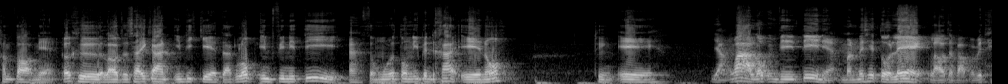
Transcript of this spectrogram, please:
คำตอบเนี่ยก็คือเราจะใช้การอินทิเกรตจากลบอินฟินิตี้อะสมมุติว่าตรงนี้เป็นค่า a เนาะถึง a อย่างว่าลบอินฟินิตี้เนี่ยมันไม่ใช่ตัวเลข เราจะแบบเอาไปแท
